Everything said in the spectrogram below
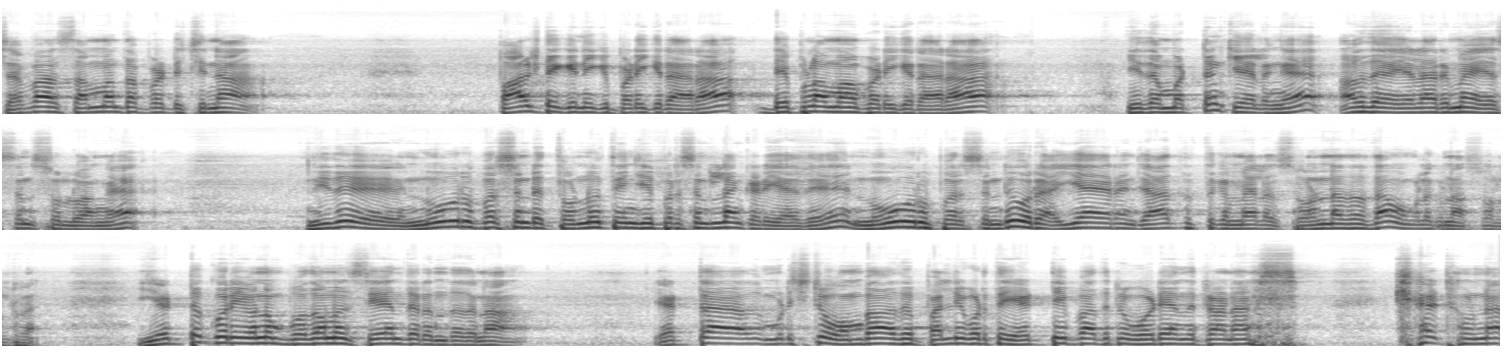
செவ்வாய் சம்மந்தப்பட்டுச்சுன்னா பாலிடெக்னிக் படிக்கிறாரா டிப்ளமா படிக்கிறாரா? இதை மட்டும் கேளுங்க. அது எல்லாருமே எஸ்ன்னு சொல்லுவாங்க. இது நூறு பர்சன்ட் தொண்ணூத்தஞ்சு பர்சன்ட்லாம் கிடையாது. நூறு பர்சன்ட் ஒரு ஐயாயிரம் ஜாதத்துக்கு மேலே சொன்னதை தான் உங்களுக்கு நான் சொல்கிறேன் எட்டுக்குரியவனும் புதனும் சேர்ந்து இருந்ததுன்னா எட்டாவது முடிச்சுட்டு ஒன்பதாவது பள்ளிக்கூடத்தை எட்டி பார்த்துட்டு ஓடியாந்துட்டானான்னு கேட்டோம்னா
